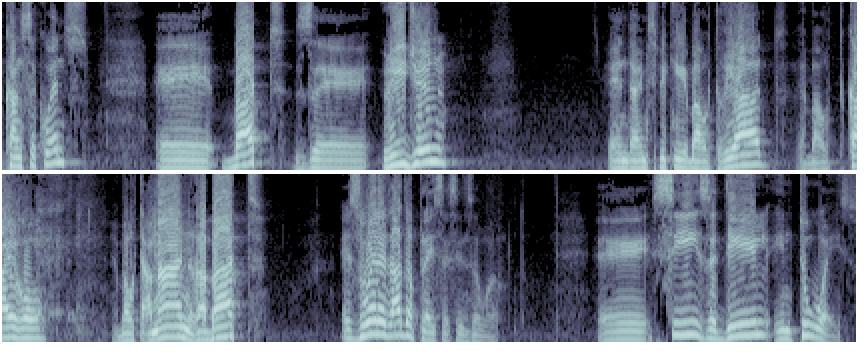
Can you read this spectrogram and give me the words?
consequence. Uh, but the region, and I'm speaking about Riyadh, about Cairo, about Amman, Rabat, as well as other places in the world, uh, see the deal in two ways.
